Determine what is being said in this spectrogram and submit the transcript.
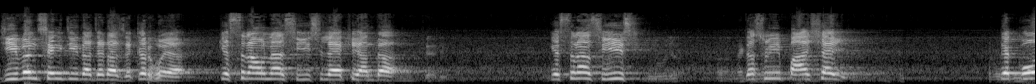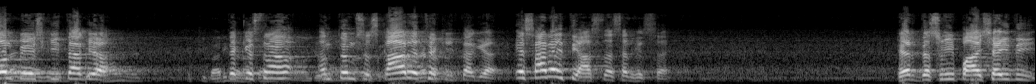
ਜੀਵਨ ਸਿੰਘ ਜੀ ਦਾ ਜਿਹੜਾ ਜ਼ਿਕਰ ਹੋਇਆ ਕਿਸ ਤਰ੍ਹਾਂ ਉਹਨਾਂ ਸੀਸ ਲੈ ਕੇ ਆਂਦਾ? ਕਿਸ ਤਰ੍ਹਾਂ ਸੀਸ? ਦਸਵੀਂ ਪਾਤਸ਼ਾਹੀ ਦੇ ਕੋਲ ਪੇਸ਼ ਕੀਤਾ ਗਿਆ ਤੇ ਕਿਸ ਤਰ੍ਹਾਂ ਅੰਤਮ ਸੰਸਕਾਰ ਇੱਥੇ ਕੀਤਾ ਗਿਆ? ਇਹ ਸਾਰਾ ਇਤਿਹਾਸ ਦਾ ਸਰ ਹਿੱਸਾ ਹੈ। ਫਿਰ ਦਸਵੀਂ ਪਾਤਸ਼ਾਹੀ ਦੀ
